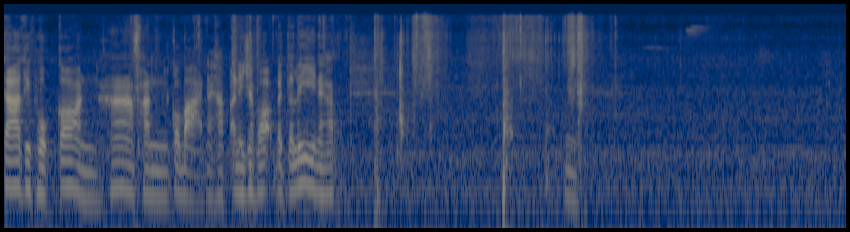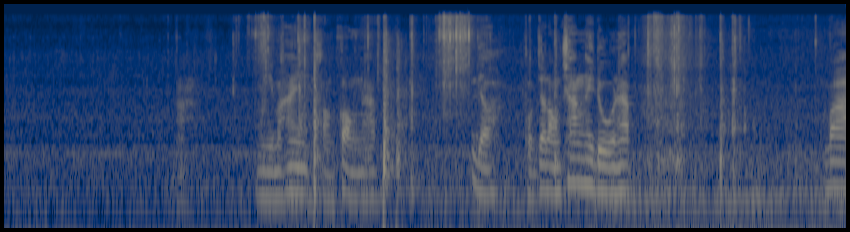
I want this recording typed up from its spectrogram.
96 ก้อน 5,000 กว่าบาทนะครับ อันนี้เฉพาะแบตเตอรี่นะครับมีมาให้ 2 กล่องนะครับ เดี๋ยวผมจะลองชั่งให้ดูนะครับ ว่า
